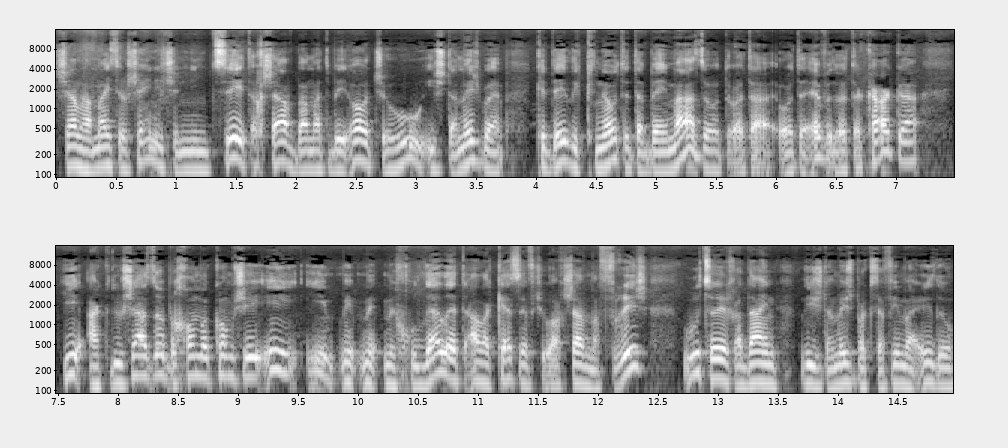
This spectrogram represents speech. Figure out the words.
של המייסר שני שנמצאת עכשיו במטבעות שהוא השתמש בהם כדי לקנות את הבהמה הזאת, או את, ה, או את העבד, או את הקרקע, היא, הקדושה הזו בכל מקום שהיא, היא מחוללת על הכסף שהוא עכשיו מפריש, והוא צריך עדיין להשתמש בכספים האלו,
